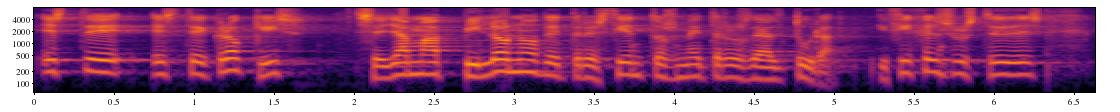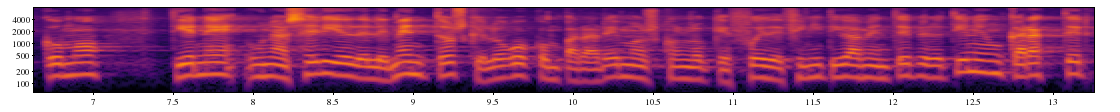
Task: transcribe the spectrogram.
Este, este croquis se llama pilono de 300 metros de altura. Y fíjense ustedes cómo tiene una serie de elementos que luego compararemos con lo que fue definitivamente, pero tiene un carácter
